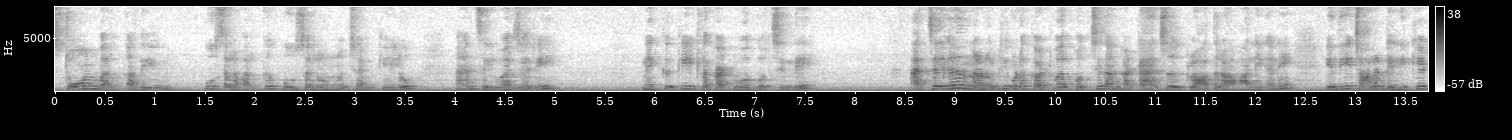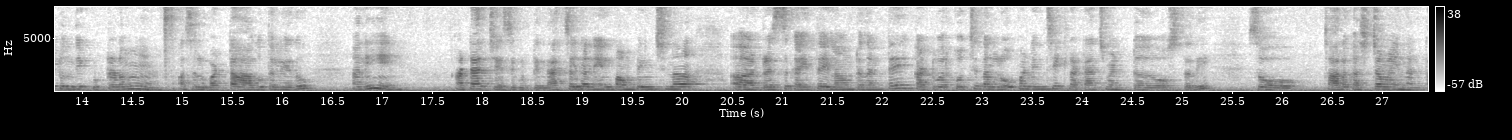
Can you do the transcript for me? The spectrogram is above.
స్టోన్ వర్క్ అది పూసల వర్క్ పూసలు చమ్కీలు అండ్ సిల్వర్ జరీ నెక్కి ఇట్లా కట్ వర్క్ వచ్చింది. యాక్చువల్గా నడుంకి కూడా కట్ వర్క్ వచ్చి దానికి అటాచ్ క్లాత్ రావాలి కానీ ఇది చాలా డెలికేట్ ఉంది కుట్టడం అసలు బట్ట ఆగుతలేదు అని అటాచ్ చేసి కుట్టింది. యాక్చువల్గా నేను పంపించిన డ్రెస్కి అయితే ఎలా ఉంటుందంటే కట్ వర్క్ వచ్చి దాని లోపల నుంచి ఇట్లా అటాచ్మెంట్ వస్తుంది. సో చాలా కష్టమైందంట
